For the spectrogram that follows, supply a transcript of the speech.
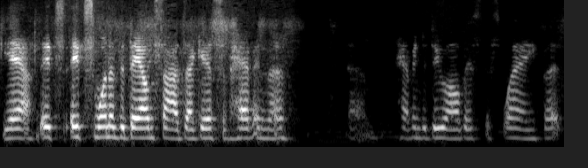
yeah it's it's one of the downsides i guess of having the um, having to do all this this way but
